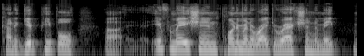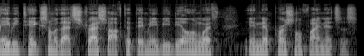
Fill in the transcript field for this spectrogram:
kind of give people uh, information, point them in the right direction to make, maybe take some of that stress off that they may be dealing with in their personal finances.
